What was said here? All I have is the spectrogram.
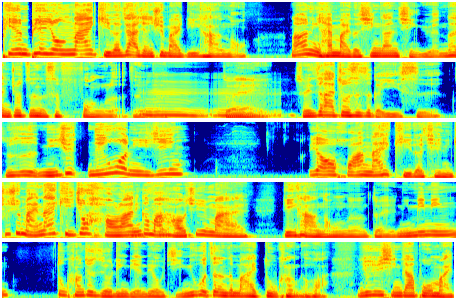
偏偏用 Nike 的价钱去买迪卡侬，然后你还买的心甘情愿，那你就真的是疯了，真的。嗯，嗯对，所以这就是这个意思，就是你去，如果你已经要花 Nike 的钱，你就去买 Nike 就好啦，你干嘛好去买迪卡侬呢？对你明明杜康就只有零点六几，你如果真的这么爱杜康的话，你就去新加坡买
